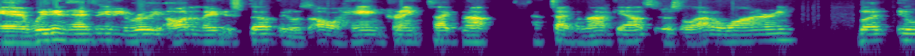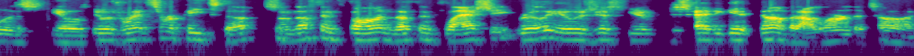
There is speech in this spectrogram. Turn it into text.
and we didn't have any really automated stuff. It was all hand crank type knock type of knockouts. There was a lot of wiring, but it was you know it was rinse and repeat stuff. So nothing fun, nothing flashy. Really, it was just you just had to get it done. But I learned a ton.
